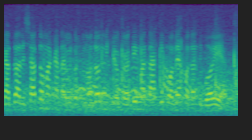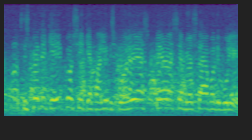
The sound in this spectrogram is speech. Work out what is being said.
Εκατοντάδες άτομα κατά μήκος των οδών με χειροκροτήματα υποδέχονταν την πορεία. Στις 5 και 20 η κεφαλή της πορείας πέρασε μπροστά από την Βουλή.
